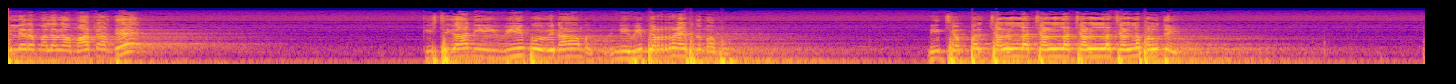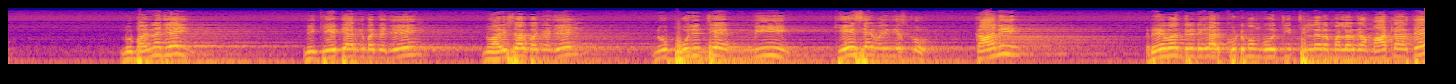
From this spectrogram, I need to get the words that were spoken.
చిల్లర మల్లగా మాట్లాడితే కిష్టిగా నీ వీపు వినా నీ వీపు ఎర్ర అయిపోతుంది బాబు. నీ చెంపలు చల్ల చల్ల చల్ల చల్ల పలుకుతాయి. నువ్వు భజన చేయి. నీ కేటీఆర్కి భజన చేయి. నువ్వు హరీష్ రావుకి భజన చేయి. నువ్వు పూజించే మీ కేసీఆర్ భజన చేసుకో. కానీ రేవంత్ రెడ్డి గారి కుటుంబం గురించి చిల్లర మల్లరగా మాట్లాడితే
